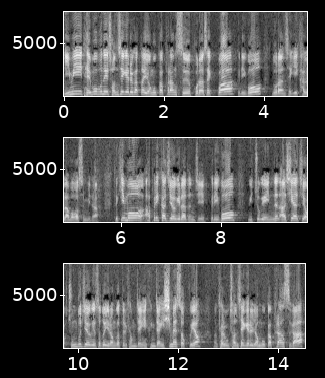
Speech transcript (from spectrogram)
이미 대부분의 전 세계를 갖다 영국과 프랑스 보라색과 그리고 노란색이 갈라 먹었습니다. 특히 뭐 아프리카 지역이라든지 그리고 위쪽에 있는 아시아 지역, 중부 지역에서도 이런 것들 경쟁이 굉장히 심했었고요. 어, 결국 전 세계를 영국과 프랑스가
